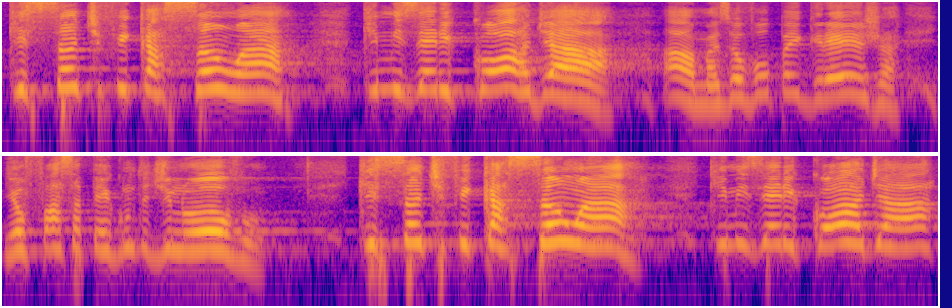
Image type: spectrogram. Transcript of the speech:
que santificação há, que misericórdia há. Ah, mas eu vou para a igreja e eu faço a pergunta de novo: que santificação há? Que misericórdia há?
